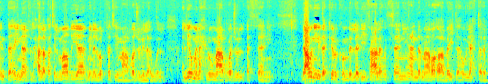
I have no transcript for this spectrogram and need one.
انتهينا في الحلقة الماضية من الوقفة مع الرجل الأول اليوم نحن مع الرجل الثاني دعوني أذكركم بالذي فعله الثاني عندما رأى بيته يحترق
